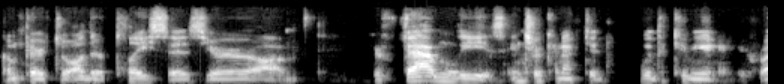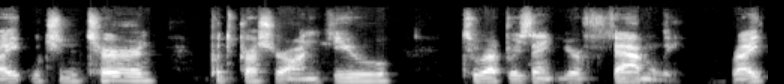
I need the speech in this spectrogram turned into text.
compared to other places your um your family is interconnected with the community right which in turn puts pressure on you to represent your family right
